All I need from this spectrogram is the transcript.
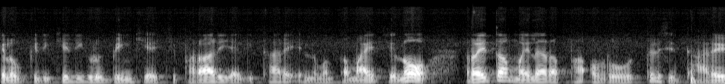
ಕೆಲವು ಕಿಡಿಗೇಡಿಗಳು ಬೆಂಕಿ ಹಚ್ಚಿ ಪರಾರಿಯಾಗಿದ್ದಾರೆ ಎನ್ನುವಂಥ ಮಾಹಿತಿಯನ್ನು ರೈತ ಮೈಲಾರಪ್ಪ ಅವರು ತಿಳಿಸಿದ್ದಾರೆ.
